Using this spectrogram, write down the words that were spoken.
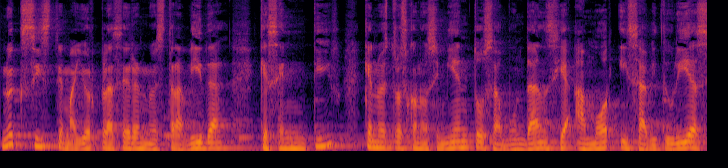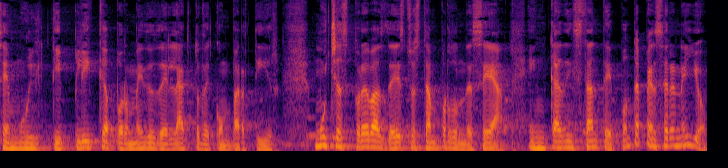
No existe mayor placer en nuestra vida que sentir que nuestros conocimientos, abundancia, amor y sabiduría se multiplica por medio del acto de compartir. Muchas pruebas de esto están por donde sea, en cada instante. Ponte a pensar en ello.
